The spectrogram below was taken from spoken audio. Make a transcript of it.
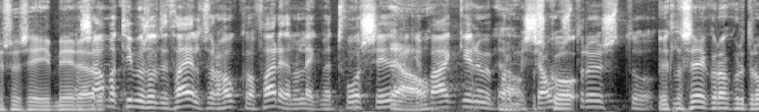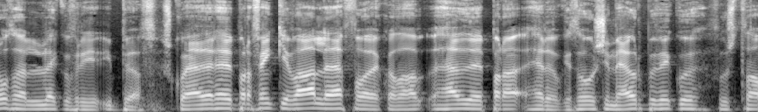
eins og ég segi mér Á er- sama tíma svolítið þægilt fyrir Háka að fara í þennan leik með tvo sigur Já. ekki bakinu, með bara Já, með sko- sjálfströst og... Ég ætla að segja ykkur okkur þetta er óþægilegu leikur fyrir IPF Sko, ef þeir hefðu bara fengið valið og eitthvað þá hefðu þeir bara, heyrðu okkur, þó sem í Európavíku þú veist, þá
